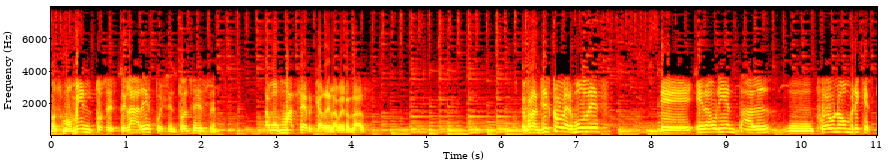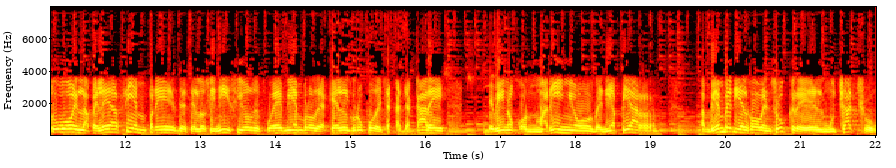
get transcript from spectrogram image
los momentos estelares, pues entonces estamos más cerca de la verdad. Francisco Bermúdez eh, era oriental, mm, fue un hombre que estuvo en la pelea siempre, desde los inicios, fue miembro de aquel grupo de Chacachacare que vino con Mariño, venía Piar, también venía el joven Sucre, el muchacho,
